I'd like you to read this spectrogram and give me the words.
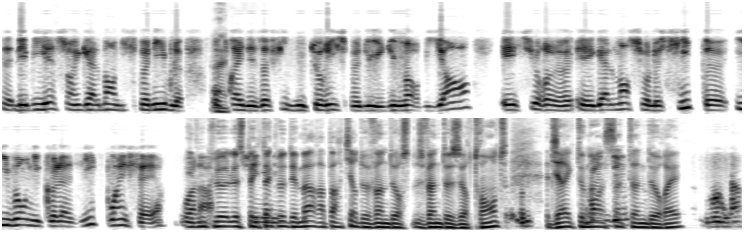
Les billets sont également disponibles auprès des offices du tourisme du, du Morbihan et sur euh, également sur le site euh, yvonnicolasi.fr. Voilà. donc le, spectacle démarre à partir de 22, h 30 directement à Sainte-Anne-de-Ray. Voilà,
